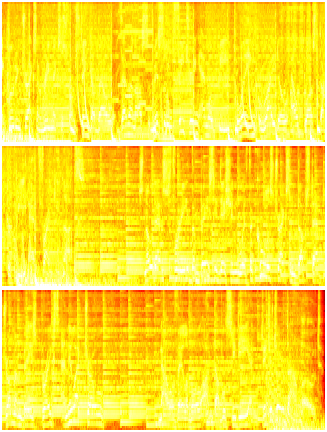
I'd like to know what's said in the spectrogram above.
Including tracks and remixes from Stinkahbell, Demonas, Missil featuring MOP, Blame, Rido, L+, Dr. P and Franky Nuts. Snowdance 3 The Bass Edition with the coolest tracks in dubstep, drum and bass, breaks and electro. Now available on double CD and digital download.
